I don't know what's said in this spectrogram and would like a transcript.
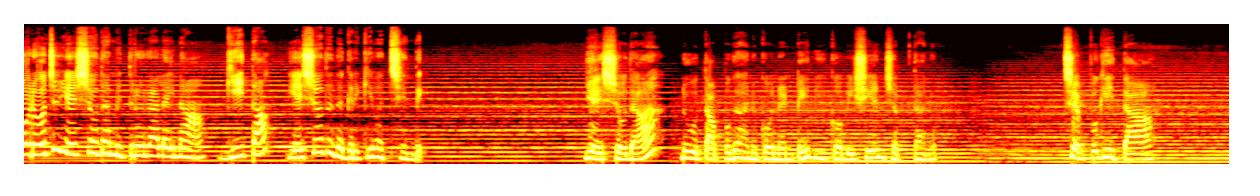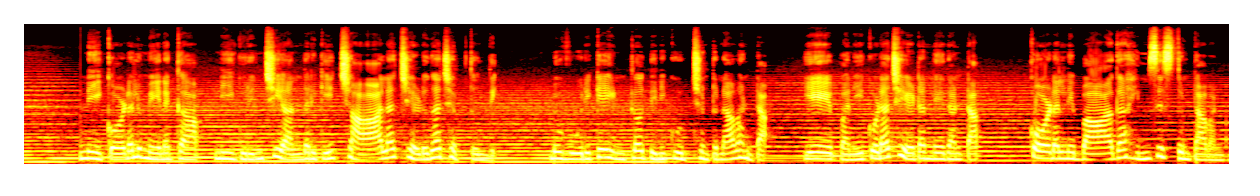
ఓ రోజు యశోద మిత్రురాలైన గీత యశోద దగ్గరికి వచ్చింది. యశోదా నువ్వు తప్పుగా అనుకోనంటే నీకో విషయం చెప్తాను. చెప్పు గీత. నీ కోడలు మేనక నీ గురించి అందరికీ చాలా చెడుగా చెప్తుంది. నువ్వు ఊరికే ఇంట్లో తిని కూర్చుంటున్నావంట. ఏ పని కూడా చేయటం లేదంట. కోడల్ని బాగా హింసిస్తుంటావంట.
